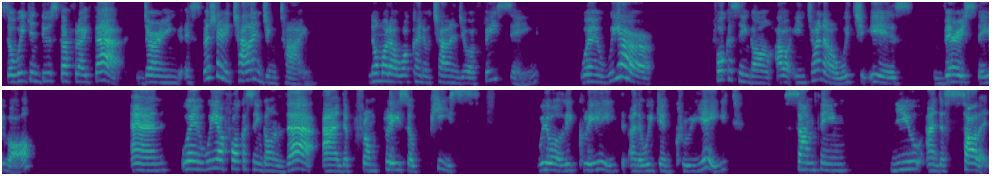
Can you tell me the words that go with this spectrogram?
So we can do stuff like that during especially challenging time no matter what kind of challenge you are facing, when we are focusing on our internal, which is very stable, and when we are focusing on that and from place of peace, we will recreate and we can create something new and solid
